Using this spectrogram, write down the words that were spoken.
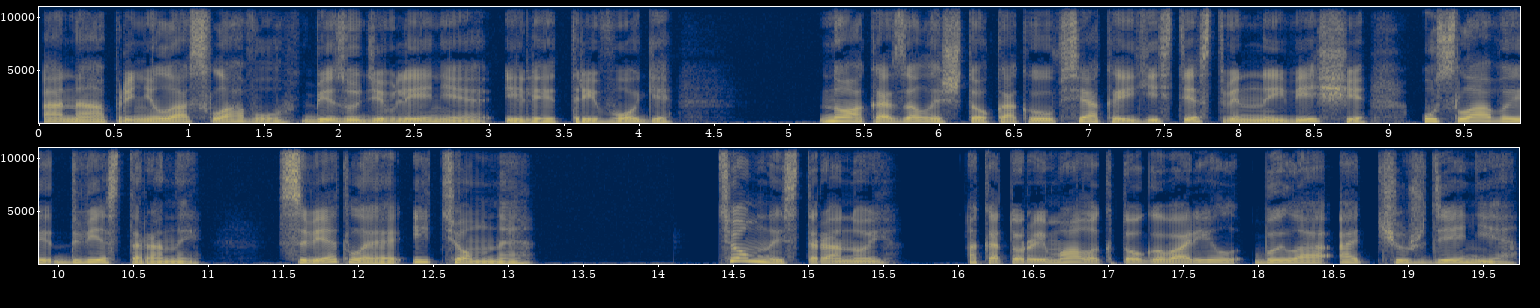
она приняла славу без удивления или тревоги, но оказалось, что, как и у всякой естественной вещи, у славы две стороны — светлая и темная. Темной стороной, о которой мало кто говорил, было отчуждение.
